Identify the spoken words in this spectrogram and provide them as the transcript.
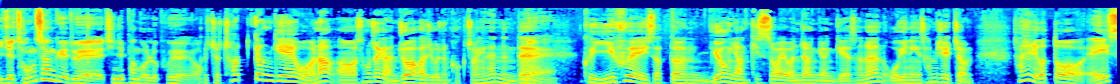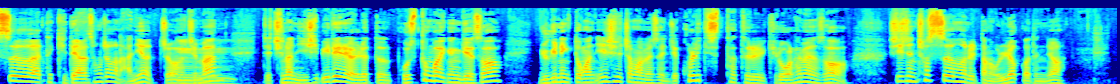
이제 정상 궤도에 진입한 걸로 보여요. 그렇죠. 첫 경기에 워낙 어, 성적이 안 좋아가지고 좀 걱정을 했는데 네. 그 이후에 있었던 뉴욕 양키스와의 원정 경기에서는 5이닝 3실점. 사실 이것도 에이스한테 기대하는 성적은 아니었죠. 하지만 음. 이제 지난 21일에 열렸던 보스턴과의 경기에서 6이닝 동안 1실점하면서 이제 퀄리티 스타트를 기록을 하면서 시즌 첫 승을 일단 올렸거든요.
